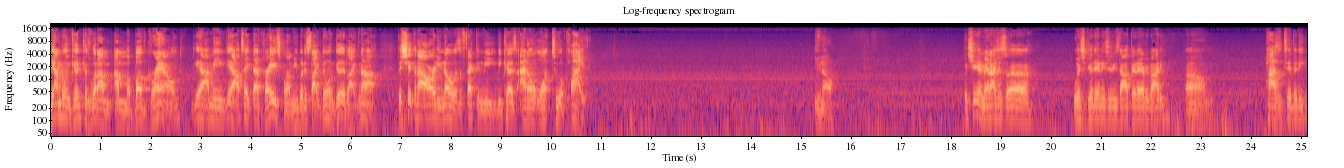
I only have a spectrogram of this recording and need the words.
yeah, I'm doing good because what I'm I'm above ground. Yeah, I mean, yeah, I'll take that phrase from you, but it's like doing good. Like, nah, the shit that I already know is affecting me because I don't want to apply it. You know. But yeah, man, I just uh, wish good energies out there to everybody. Um, positivity,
